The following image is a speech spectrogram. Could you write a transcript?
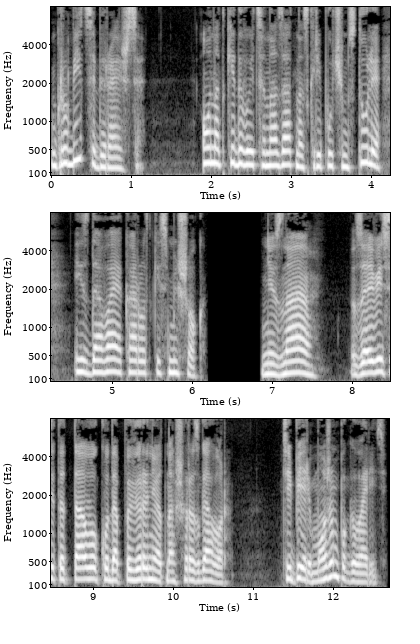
«Грубить собираешься?» Он откидывается назад на скрипучем стуле, издавая короткий смешок. «Не знаю. Зависит от того, куда повернет наш разговор. Теперь можем поговорить?»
